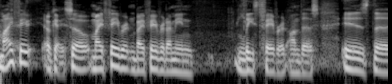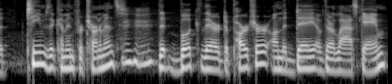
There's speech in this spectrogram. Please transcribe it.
My favorite. Okay, so my favorite, and by favorite I mean least favorite on this, is the teams that come in for tournaments mm-hmm. that book their departure on the day of their last game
